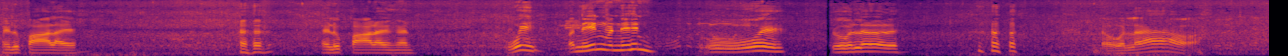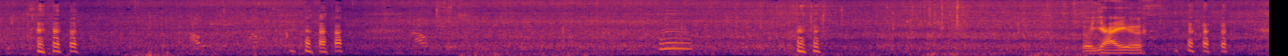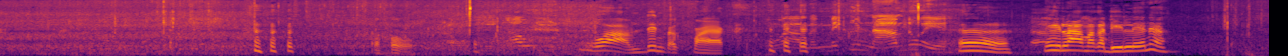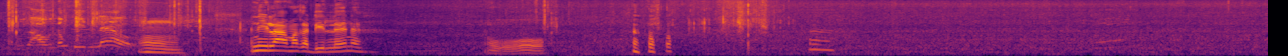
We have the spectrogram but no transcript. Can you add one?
ไม่รู้ปลาอะไร ไม่รู้ปลาอะไรเหมือนกัน อุ้ยปลานินปลานินโอ้ยตัวเบลเลอร์เลยโดนแล้วตัวใหญ่เออ โอ้โหเอาอีกว่ามันดิ้นแปลกว่ามันไม่ขึ้นน้ำด้วย ๆเออ นี่ลากมากับดินเลยเนี่ย เราต้องบินแล้วอืมอันนี้ลากมากับดินเลยเนี่ย โอ้โห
